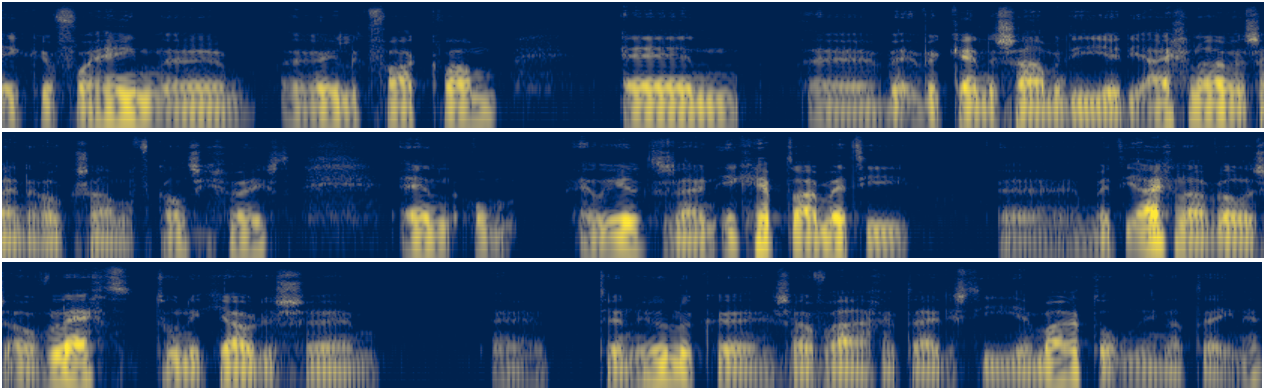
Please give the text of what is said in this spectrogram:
ik voorheen redelijk vaak kwam. En we, we, kennen samen die, die eigenaar. We zijn er ook samen op vakantie geweest. En om heel eerlijk te zijn, ik heb daar met die, met die eigenaar wel eens overlegd. Toen ik jou dus ten huwelijk zou vragen tijdens die marathon in Athene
